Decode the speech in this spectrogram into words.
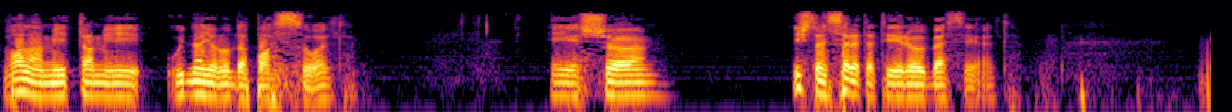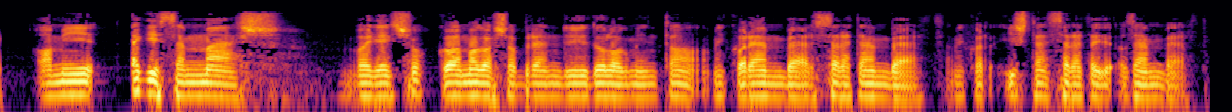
valamit, ami úgy nagyon oda passzolt. És uh, Isten szeretetéről beszélt, ami egészen más, vagy egy sokkal magasabb rendű dolog, mint a, amikor ember szeret embert, amikor Isten szeret az embert.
